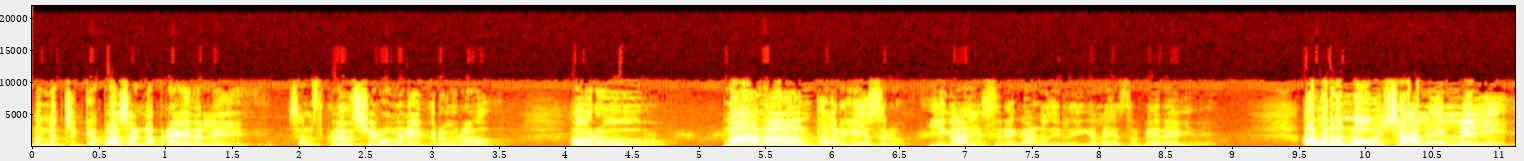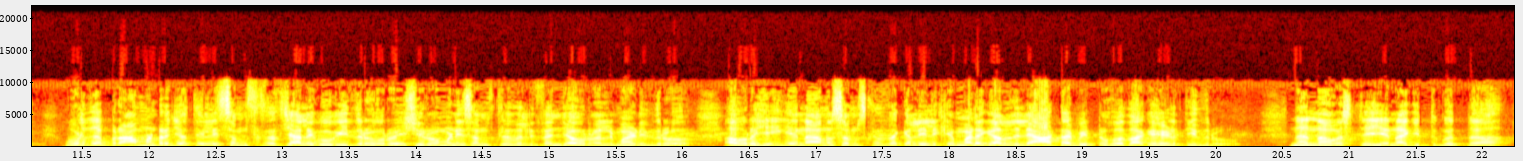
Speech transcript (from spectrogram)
ನಮ್ಮ ಚಿಕ್ಕಪ್ಪ ಸಣ್ಣ ಪ್ರಾಯದಲ್ಲಿ ಸಂಸ್ಕೃತ ಶಿರೋಮಣಿ ಇದ್ದರವರು. ಅವರು ಮಾನ ಅಂತ ಅವರಿಗೆ ಹೆಸರು. ಈಗ ಹೆಸರೇ ಕಾಣೋದಿಲ್ಲ ಈಗೆಲ್ಲ ಹೆಸರು ಬೇರೆ ಆಗಿದೆ. ಅವರನ್ನು ಶಾಲೆಯಲ್ಲಿ ಉಳಿದ ಬ್ರಾಹ್ಮಣರ ಜೊತೆಯಲ್ಲಿ ಸಂಸ್ಕೃತ ಶಾಲೆಗೆ ಹೋಗಿದ್ರು ಅವರು. ಶಿರೋಮಣಿ ಸಂಸ್ಕೃತದಲ್ಲಿ ತಂಜಾವೂರಿನಲ್ಲಿ ಮಾಡಿದ್ರು. ಅವರು ಹೀಗೆ ನಾನು ಸಂಸ್ಕೃತ ಕಲೀಲಿಕ್ಕೆ ಮಳೆಗಾಲದಲ್ಲಿ ಆಟ ಬಿಟ್ಟು ಹೋದಾಗ ಹೇಳ್ತಿದ್ರು. ನನ್ನ ಅವಸ್ಥೆ ಏನಾಗಿತ್ತು ಗೊತ್ತಾ?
